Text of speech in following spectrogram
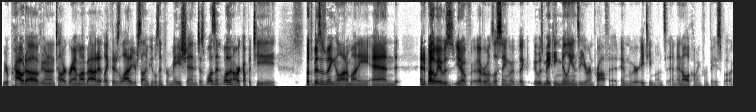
we were proud of we want to tell our grandma about it. Like there's a lot of you're selling people's information. It just wasn't wasn't our cup of tea. But the business was making a lot of money. And and by the way it was you know everyone's listening like it was making millions a year in profit. And we were 18 months in and all coming from facebook.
